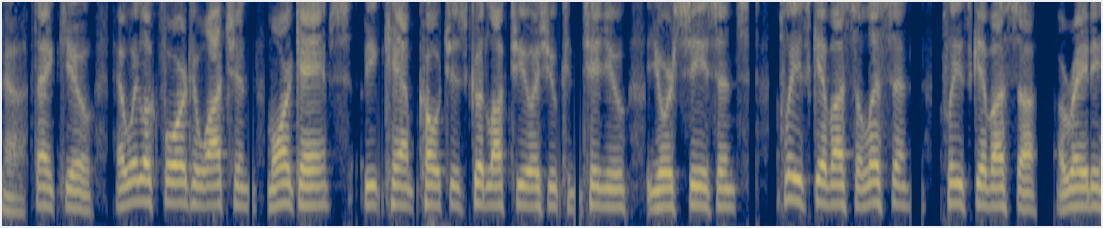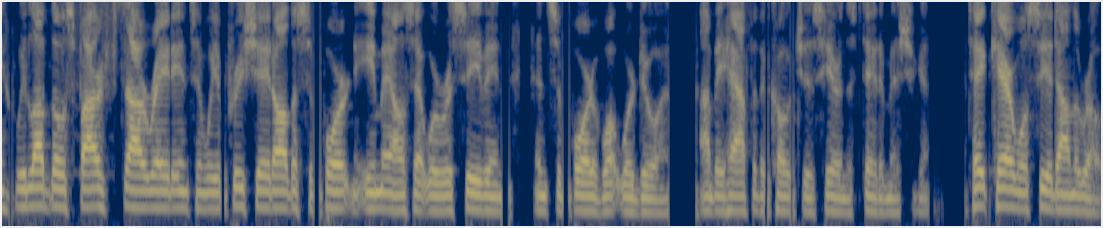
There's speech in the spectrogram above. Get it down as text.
Yeah, thank you. And we look forward to watching more games. BCAM coaches, good luck to you as you continue your seasons. Please give us a listen. Please give us a, a rating. We love those five star ratings and we appreciate all the support and emails that we're receiving in support of what we're doing on behalf of the coaches here in the state of Michigan. Take care. And we'll see you down the road.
